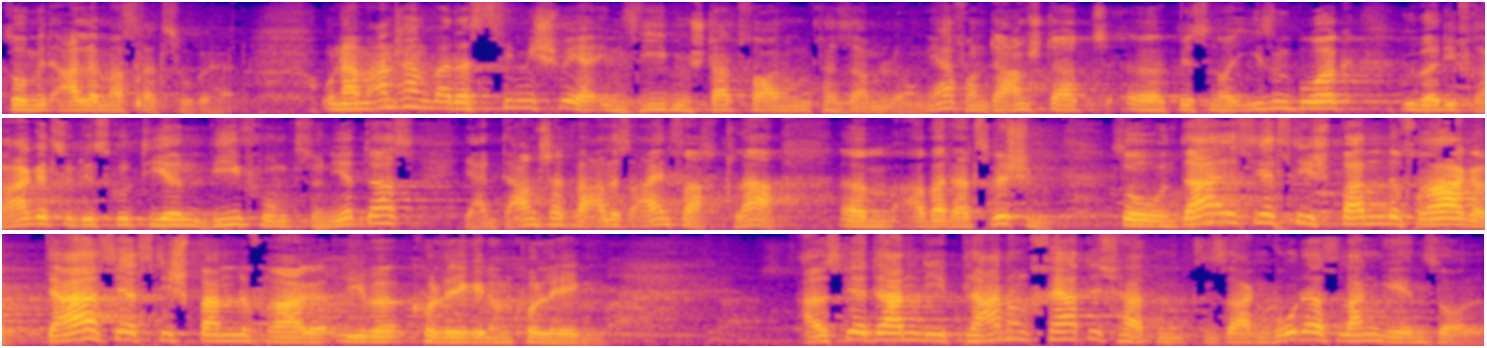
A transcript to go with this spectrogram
so mit allem, was dazugehört. Und am Anfang war das ziemlich schwer, in sieben Stadtverordnetenversammlungen, ja, von Darmstadt äh, bis Neu-Isenburg, über die Frage zu diskutieren, wie funktioniert das. Ja, in Darmstadt war alles einfach, klar, ähm, aber dazwischen. So, und da ist jetzt die spannende Frage. Da ist jetzt die spannende Frage, liebe Kolleginnen und Kollegen. Als wir dann die Planung fertig hatten, zu sagen, wo das langgehen soll,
